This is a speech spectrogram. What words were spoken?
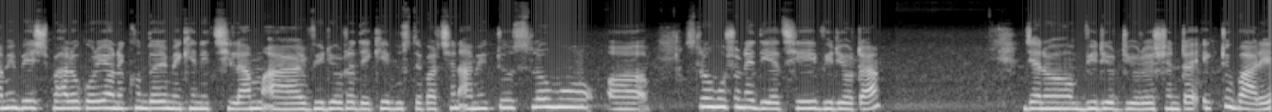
আমি বেশ ভালো করে অনেকক্ষণ ধরে মেখে নিচ্ছিলাম আর ভিডিওটা দেখে বুঝতে পারছেন, আমি একটু স্লোমো স্লো মোশনে দিয়েছি ভিডিওটা, যেন ভিডিওর ডিউরেশনটা একটু বাড়ে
